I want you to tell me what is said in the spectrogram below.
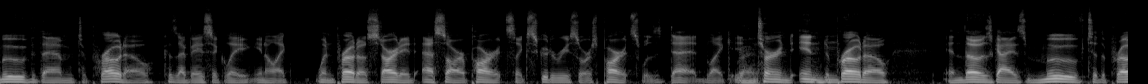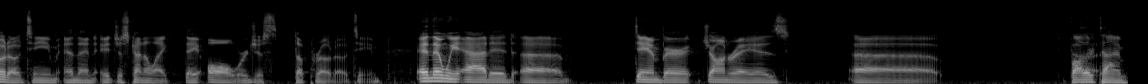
moved them to Proto because I basically, you know, like when Proto started, SR parts, like Scooter Resource parts, was dead. Like it Right. turned into Proto, and those guys moved to the Proto team, and then it just kind of like they all were just the Proto team. And then we added uh, Dan Barrett, John Reyes, uh, Father Time.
